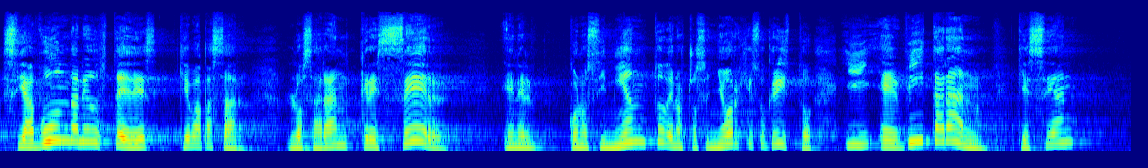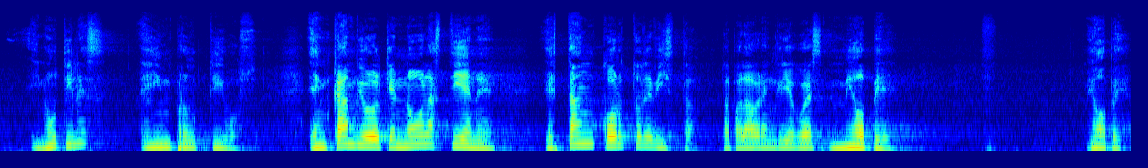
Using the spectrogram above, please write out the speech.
si abundan en ustedes, ¿qué va a pasar? Los harán crecer en el conocimiento de nuestro Señor Jesucristo y evitarán que sean inútiles e improductivos. En cambio, el que no las tiene es tan corto de vista. La palabra en griego es miope. Miope.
